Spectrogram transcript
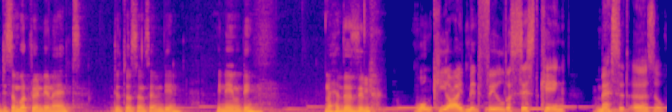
December 29th, 2017. We named him Mahad Ozil. Wonky eyed midfield assist king Mesut Ozil.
